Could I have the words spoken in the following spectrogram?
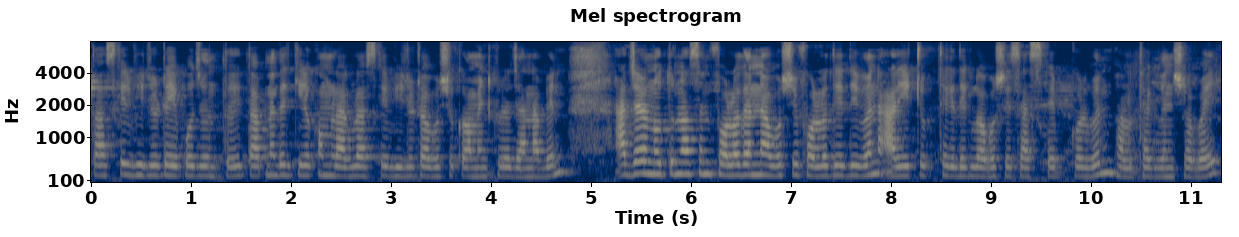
তো আজকের ভিডিওটা এ পর্যন্তই। তো আপনাদের কীরকম লাগল আজকের ভিডিওটা অবশ্যই কমেন্ট করে জানাবেন। আর যারা নতুন আছেন ফলো দেন অবশ্যই ফলো দিয়ে দিবেন। আর ইউটিউব থেকে দেখলে অবশ্যই সাবস্ক্রাইব করবেন। ভালো থাকবেন সবাই।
